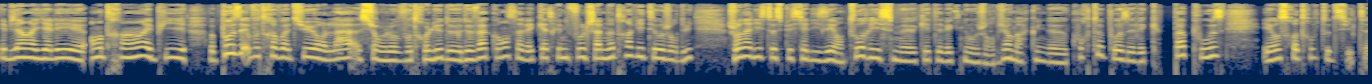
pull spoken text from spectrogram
eh bien y aller en train et puis poser votre voiture là sur votre lieu de, vacances avec Catherine Fulcham, notre invitée aujourd'hui, journaliste spécialisée en tourisme qui est avec nous aujourd'hui. On marque une courte pause avec Papouze et on se retrouve tout de suite.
